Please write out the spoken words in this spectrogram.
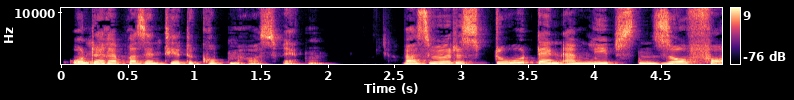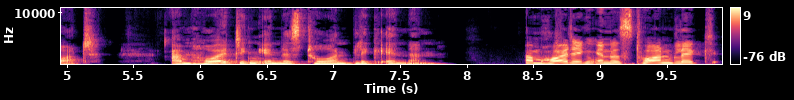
unterrepräsentierte Gruppen auswirken. Was würdest du denn am liebsten sofort am heutigen Investorenblick ändern? Am heutigen Investorenblick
